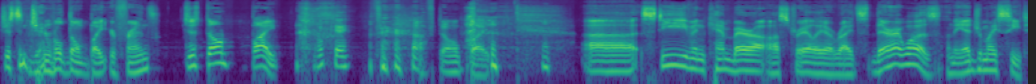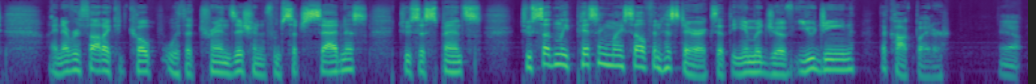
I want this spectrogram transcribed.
just in general, don't bite your friends. Just don't bite. Okay, fair enough. Don't bite. Uh, Steve in Canberra, Australia writes, There I was, on the edge of my seat. I never thought I could cope with a transition from such sadness to suspense to suddenly pissing myself in hysterics at the image of Eugene the cockbiter. Yeah.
